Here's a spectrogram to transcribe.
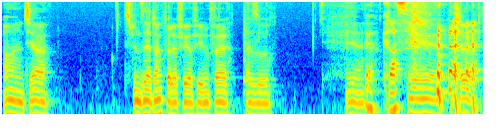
Und ja, ich bin sehr dankbar dafür auf jeden Fall. Also ja. Ja, krass. For sure.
